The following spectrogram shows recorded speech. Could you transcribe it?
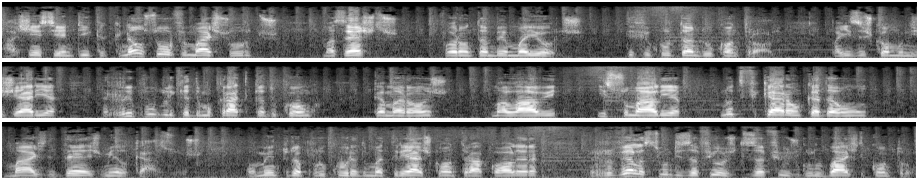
A agência indica que não só houve mais surtos, mas estes foram também maiores, dificultando o controle. Países como Nigéria, República Democrática do Congo, Camarões, Malawi e Somália notificaram cada um mais de 10 mil casos. O aumento da procura de materiais contra a cólera revela-se um desafio aos desafios globais de controle.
